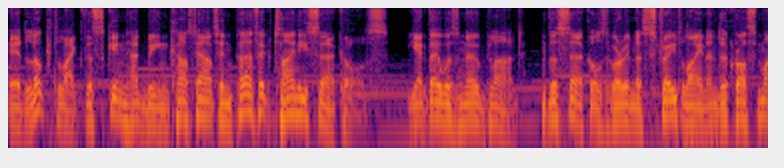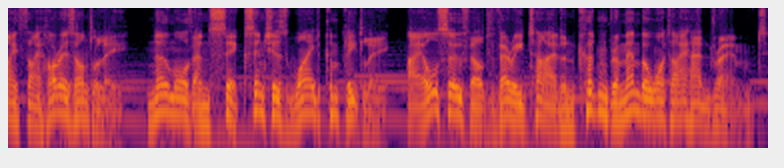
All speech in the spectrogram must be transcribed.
It looked like the skin had been cut out in perfect tiny circles, yet there was no blood. The circles were in a straight line and across my thigh horizontally, no more than 6 inches wide completely. I also felt very tired and couldn't remember what I had dreamt,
